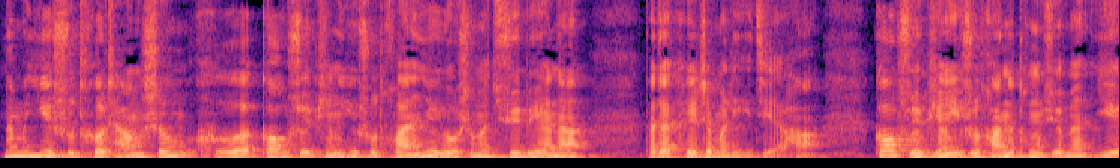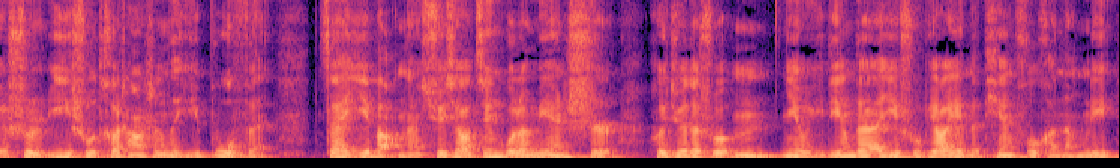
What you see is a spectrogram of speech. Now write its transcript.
那么，艺术特长生和高水平艺术团又有什么区别呢？大家可以这么理解哈，高水平艺术团的同学们也是艺术特长生的一部分。在以往呢，学校经过了面试，会觉得说，嗯，你有一定的艺术表演的天赋和能力，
